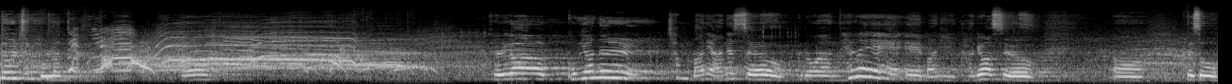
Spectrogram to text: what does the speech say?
더울 줄은 몰랐네. 어, 저희가 공연을 참 많이 안 했어요. 그동안 해외에 많이 다녀왔어요. 어, 그래서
